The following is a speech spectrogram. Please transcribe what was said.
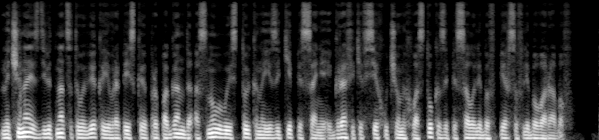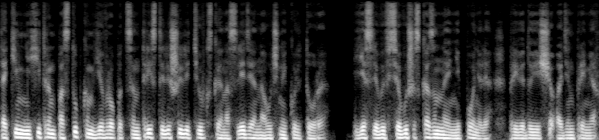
Начиная с XIX века европейская пропаганда, основываясь только на языке писания и графике всех ученых Востока записала либо в персов, либо в арабов. Таким нехитрым поступком европоцентристы лишили тюркское наследие научной культуры. Если вы все вышесказанное не поняли, приведу еще один пример.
